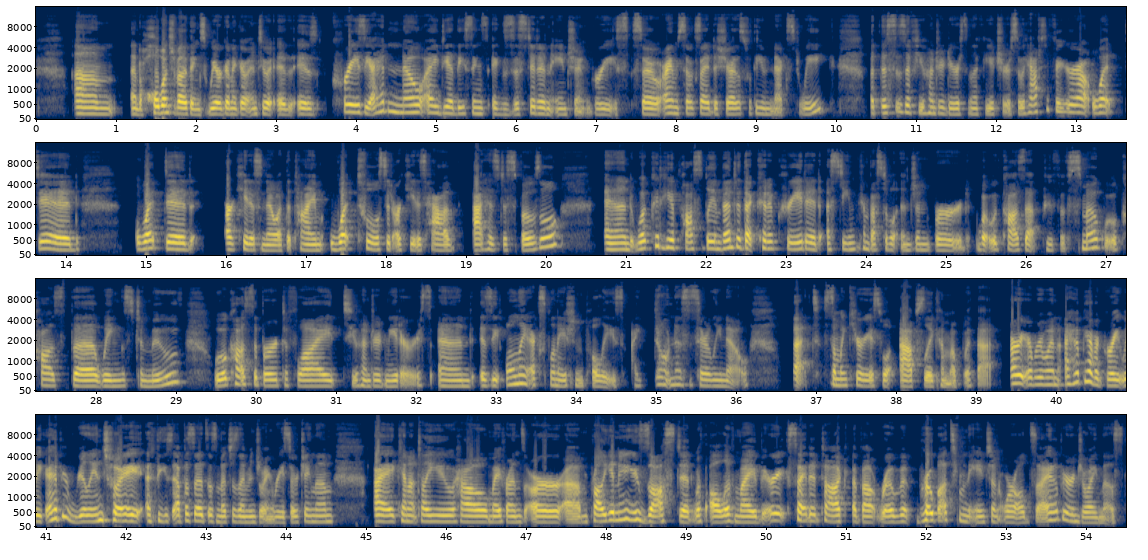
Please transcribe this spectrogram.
um, and a whole bunch of other things. We are going to go into it. It is crazy. I had no idea these things existed in ancient Greece. So I am so excited to share this with you next week. But this is a few hundred years in the future. So we have to figure out what did what did Archytas know at the time? What tools did Archytas have at his disposal? And what could he have possibly invented that could have created a steam combustible engine bird? What would cause that poof of smoke? What would cause the wings to move? What would cause the bird to fly 200 meters? And is the only explanation pulleys? I don't necessarily know, but someone curious will absolutely come up with that. All right, everyone. I hope you have a great week. I hope you really enjoy these episodes as much as I'm enjoying researching them. I cannot tell you how my friends are um, probably getting exhausted with all of my very excited talk about ro- robots from the ancient world. So I hope you're enjoying this.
